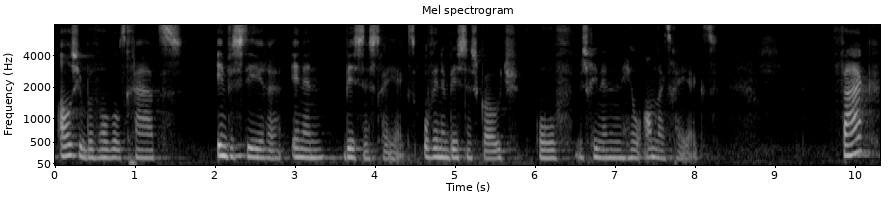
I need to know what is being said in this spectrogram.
als je bijvoorbeeld gaat investeren in een business traject of in een business coach of misschien in een heel ander traject. Vaak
